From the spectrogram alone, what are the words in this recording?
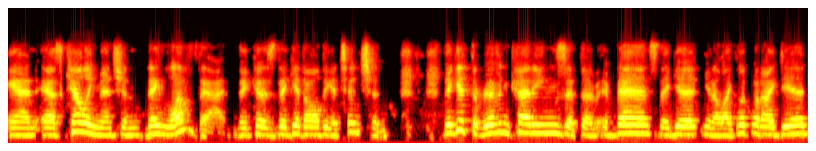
And as kelly mentioned they love that because they get all the attention. They get the ribbon cuttings at the events. They get you know like look what i did.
